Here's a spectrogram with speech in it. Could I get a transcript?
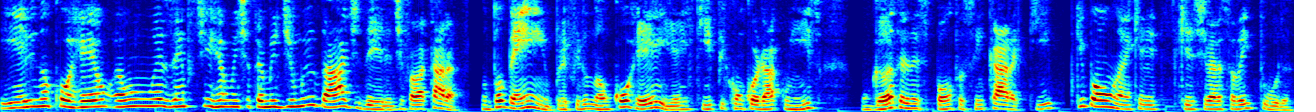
E ele não correu é um exemplo de realmente até meio de humildade dele, de falar, cara, não tô bem, eu prefiro não correr e a equipe concordar com isso. O Gunter nesse ponto assim, cara, que, que bom, né, que, ele, que eles tiveram essa leitura.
